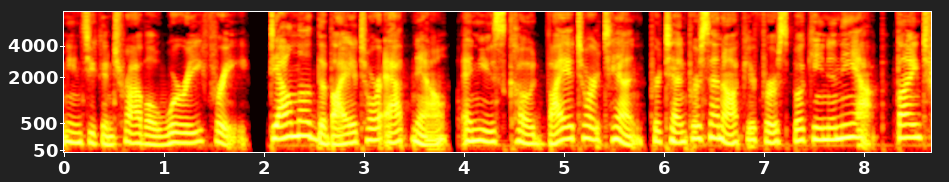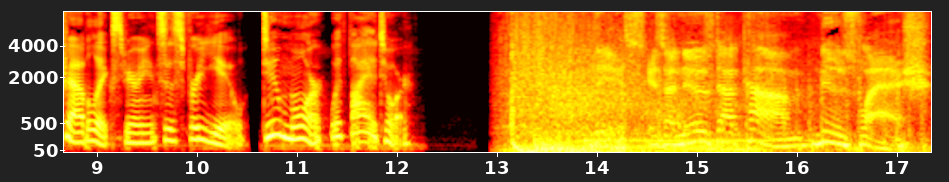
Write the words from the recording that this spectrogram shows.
means you can travel worry free. Download the Viator app now and use code Viator10 for 10% off your first booking in the app. Find travel experiences for you. Do more with Viator. This is a Knewz.com news flash.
